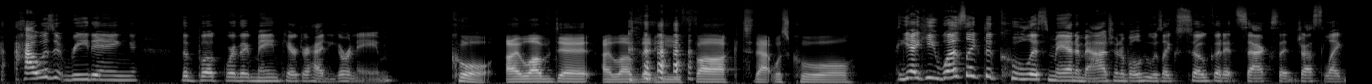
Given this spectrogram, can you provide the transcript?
H- How was it reading the book where the main character had your name? Cool. I loved it. I love that he fucked. That was cool. Yeah, he was like the coolest man imaginable who was like so good at sex and just like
